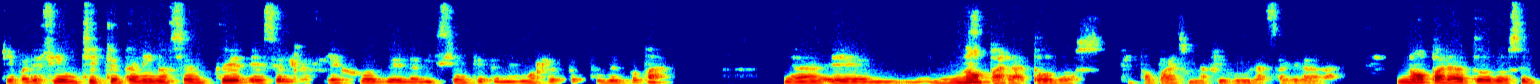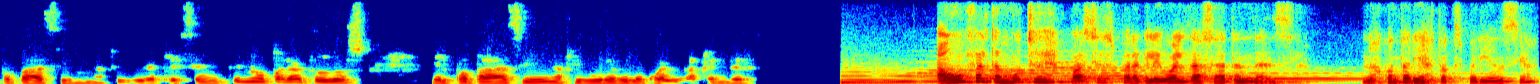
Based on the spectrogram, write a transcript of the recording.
que parecía un chiste tan inocente es el reflejo de la visión que tenemos respecto del papá. Eh, no para todos el papá es una figura sagrada. No para todos el papá ha sido una figura presente. No para todos el papá ha sido una figura de la cual aprender. Aún faltan muchos espacios para que la igualdad sea tendencia. ¿Nos contarías tu experiencia?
